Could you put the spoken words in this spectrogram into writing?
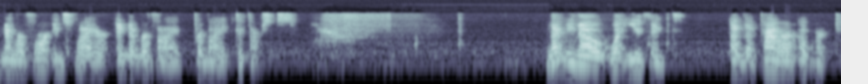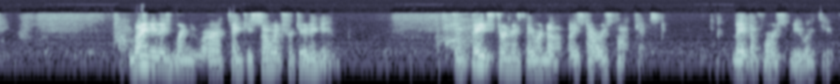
Number four, inspire. And number five, provide catharsis. Let me know what you think of the power of art. My name is Brendan Marr. Thank you so much for tuning in to Page Turners They Were Not, my Star Wars podcast. May the Force be with you.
